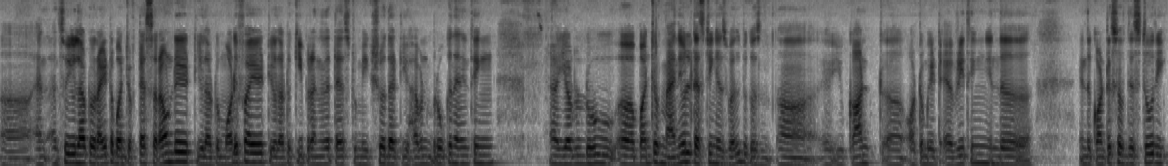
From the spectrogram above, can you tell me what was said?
uh, and, and so you'll have to write a bunch of tests around it you'll have to modify it you'll have to keep running the test to make sure that you haven't broken anything. Uh, you have to do a bunch of manual testing as well because uh, you can't uh, automate everything in the in the context of this story.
